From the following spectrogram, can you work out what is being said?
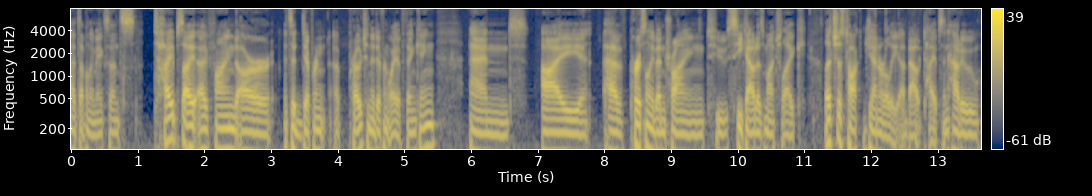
That definitely makes sense types I, I find are it's a different approach and a different way of thinking. And i have personally been trying to seek out as much like let's just talk generally about types and how to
